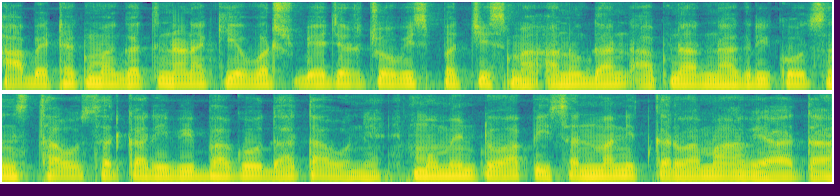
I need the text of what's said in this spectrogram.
આ બેઠકમાં ગત નાણાકીય વર્ષ બે હજાર ચોવીસ પચીસમાં અનુદાન આપનાર નાગરિકો, સંસ્થાઓ, સરકારી વિભાગો, દાતાઓને મોમેન્ટો આપી સન્માનિત કરવામાં આવ્યા હતા.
